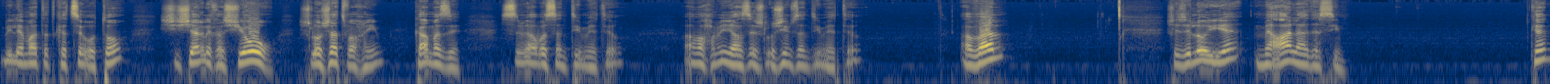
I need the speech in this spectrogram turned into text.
מלמטה תקצר אותו, שישאר לך שיעור שלושה טווחים. כמה זה? 24 סנטימטר. המחמיר יעשה 30 סנטימטר. אבל שזה לא יהיה מעל ההדסים. כן?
